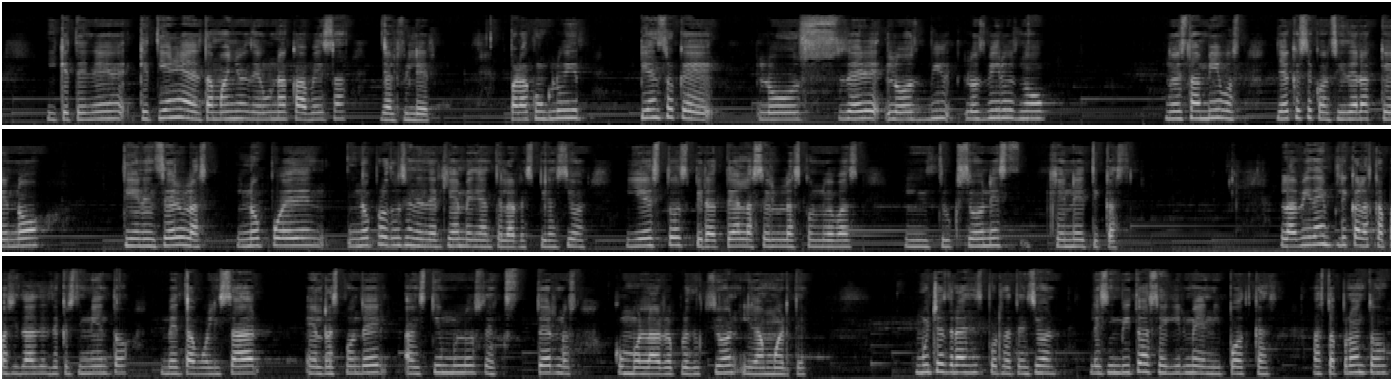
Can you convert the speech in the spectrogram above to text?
y que tiene, que tiene el tamaño de una cabeza de alfiler. Para concluir, pienso que los, los, los virus no, no están vivos, ya que se considera que no tienen células no pueden no producen energía mediante la respiración y estos piratean las células con nuevas instrucciones genéticas. La vida implica las capacidades de crecimiento, metabolizar, el responder a estímulos externos como la reproducción y la muerte. Muchas gracias por su atención. Les invito a seguirme en mi podcast. Hasta pronto.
